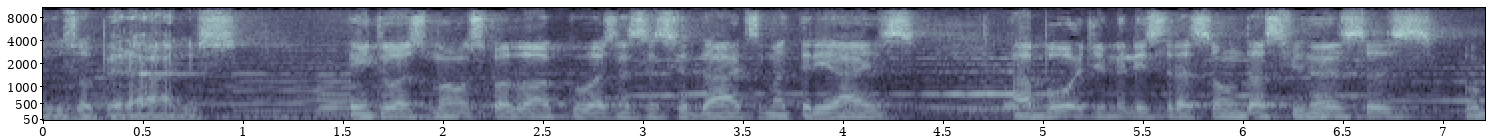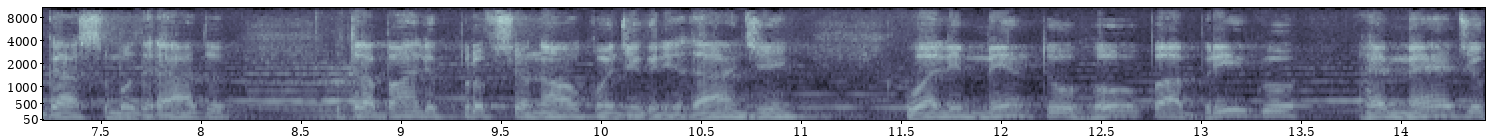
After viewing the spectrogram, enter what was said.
dos operários. Em tuas mãos coloco as necessidades materiais, a boa administração das finanças, o gasto moderado, o trabalho profissional com dignidade, o alimento, roupa, abrigo, remédio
